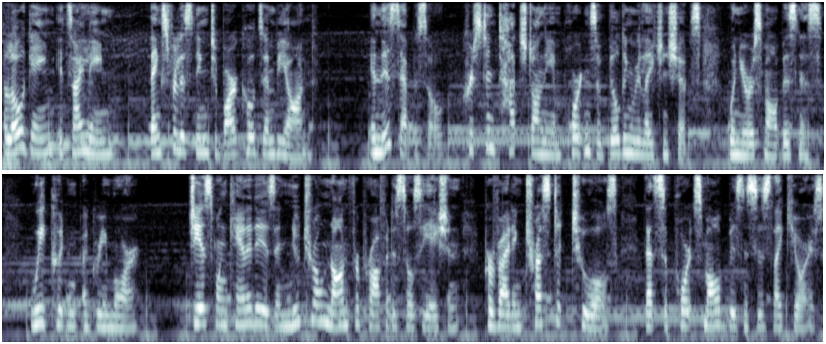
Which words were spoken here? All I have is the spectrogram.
Hello again. It's Eileen. Thanks for listening to Barcodes and Beyond. In this episode, Christian touched on the importance of building relationships when you're a small business. We couldn't agree more. GS1 Canada is a neutral, non for profit association providing trusted tools that support small businesses like yours,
